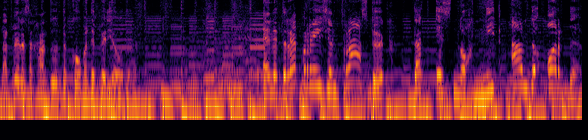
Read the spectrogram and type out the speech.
Dat willen ze gaan doen de komende periode. En het reparation vraagstuk, dat is nog niet aan de orde.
